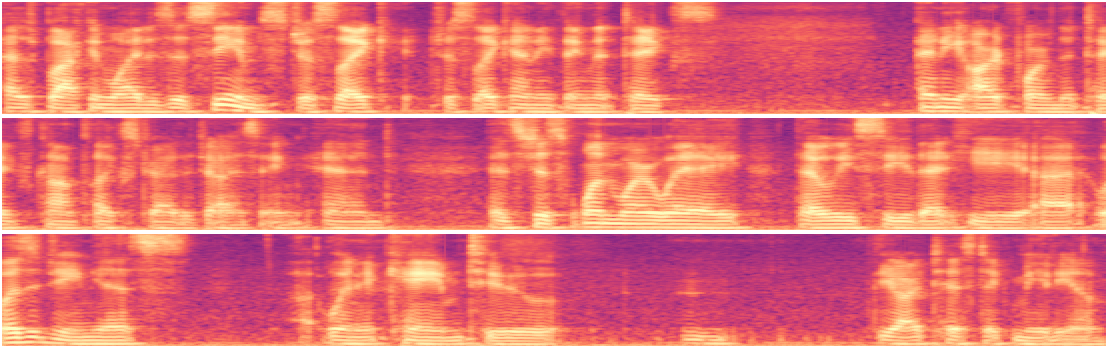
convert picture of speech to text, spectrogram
as black and white as it seems. Just like just like anything that takes any art form that takes complex strategizing, and it's just one more way that we see that he uh, was a genius uh, when it came to the artistic medium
